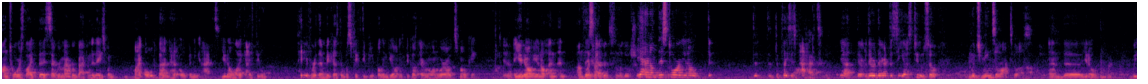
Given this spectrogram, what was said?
on tours like this. I remember back in the days when my old band had opening acts. You know, like I feel pity for them because there was 50 people in the audience because everyone were out smoking. Yeah. You know, you know, and, and on this, I've been to some of those shows. yeah, and on this tour, you know, the, the, the, the place is packed. Packed, Yeah, they're they're there to see us too. So, which means a lot to us. And uh, you know, we,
